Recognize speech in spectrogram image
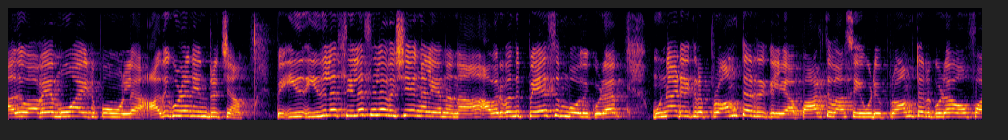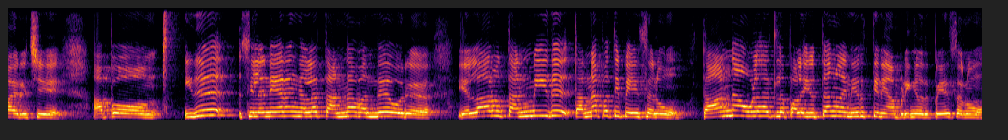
அதுவாகவே மூவ் ஆகிட்டு போகும்ல. அது கூட நின்றுச்சான் இப்போ இது இதில் சில சில விஷயங்கள் என்னன்னா அவர் வந்து பேசும்போது கூட முன்னாடி இருக்கிற ப்ராம்ப்டர் இருக்கு இல்லையா? பார்த்து வாசிக்கக்கூடிய ப்ராம்ப்டர் கூட ஆஃப் ஆயிருச்சு. அப்போ இது சில நேரங்களில் தன்னை வந்து ஒரு எல்லாரும் தன் மீது தன்னை பற்றி பேசணும். தான் தான் உலகத்தில் பல யுத்தங்களை நிறுத்தினேன் அப்படிங்கிறது பேசணும்.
